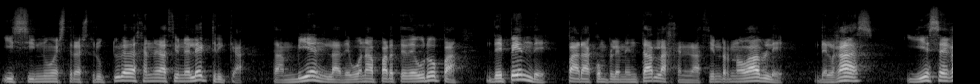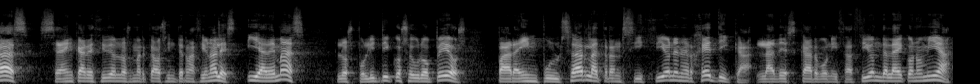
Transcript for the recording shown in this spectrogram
Y si nuestra estructura de generación eléctrica también la de buena parte de Europa, depende para complementar la generación renovable del gas, y ese gas se ha encarecido en los mercados internacionales y además los políticos europeos para impulsar la transición energética, la descarbonización de la economía,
